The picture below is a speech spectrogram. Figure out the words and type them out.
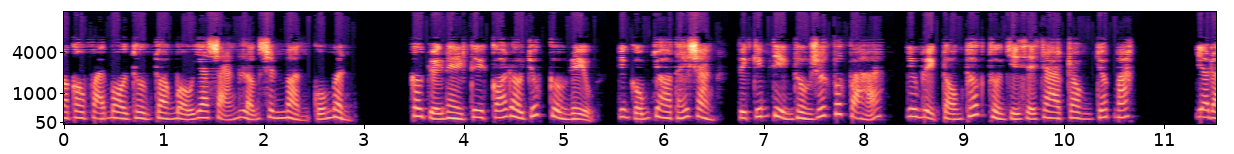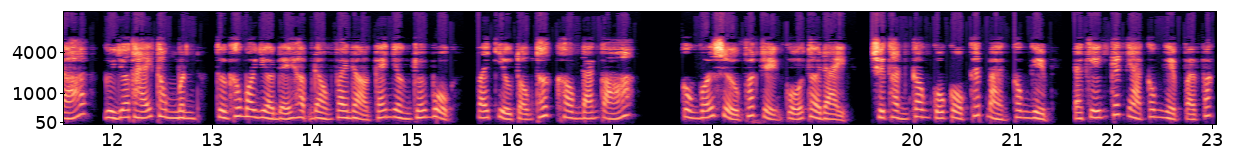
mà còn phải bồi thường toàn bộ gia sản lẫn sinh mệnh của mình. Câu chuyện này tuy có đôi chút cường điệu, nhưng cũng cho thấy rằng việc kiếm tiền thường rất vất vả, nhưng việc tổn thất thường chỉ xảy ra trong chớp mắt. Do đó, người Do Thái thông minh thường không bao giờ để hợp đồng vay nợ cá nhân trói buộc phải chịu tổn thất không đáng có. Cùng với sự phát triển của thời đại, sự thành công của cuộc cách mạng công nghiệp đã khiến các nhà công nghiệp phải phát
